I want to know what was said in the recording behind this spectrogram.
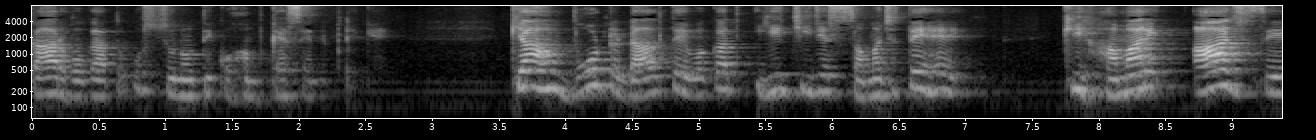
कार होगा तो उस चुनौती को हम कैसे निपटेंगे? क्या हम वोट डालते वक्त ये चीज़ें समझते हैं कि हमारी आज से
